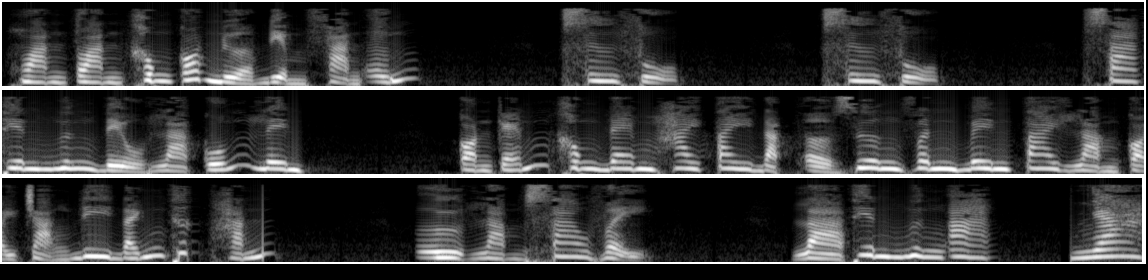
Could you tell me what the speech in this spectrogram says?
hoàn toàn không có nửa điểm phản ứng. sư phụ, sư phụ, sa thiên ngưng đều là cuống lên, còn kém không đem hai tay đặt ở dương vân bên tai làm còi chẳng đi đánh thức hắn. ừ làm sao vậy, là thiên ngưng a, à. nha,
